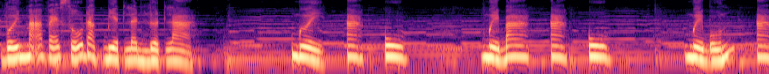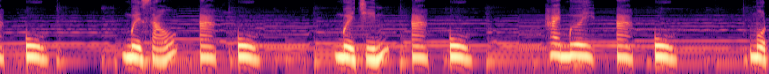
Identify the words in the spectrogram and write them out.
Với mã vé số đặc biệt lần lượt là 10 AU, 13 AU, 14 AU, 16 AU, 19 AU, 20 AU, 1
